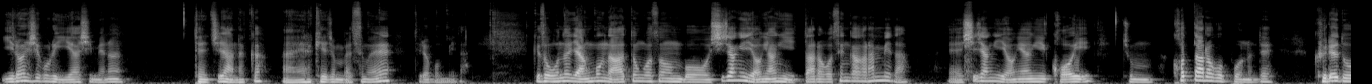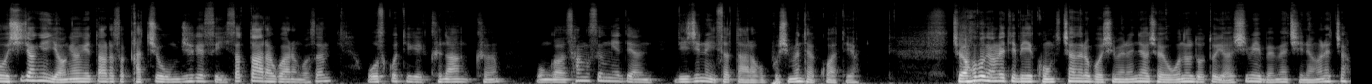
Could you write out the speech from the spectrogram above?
이런 식으로 이해하시면은 되지 않을까? 아, 이렇게 좀 말씀을 드려봅니다. 그래서 오늘 양봉 나왔던 것은 뭐 시장에 영향이 있다라고 생각을 합니다. 예, 시장의 영향이 거의 좀 컸다라고 보는데 그래도 시장의 영향에 따라서 같이 움직일 수 있었다라고 하는 것은 오스코틱이 그만큼 뭔가 상승에 대한 니즈는 있었다라고 보시면 될 것 같아요. 저희 허브경례TV 공식 채널을 보시면은요, 저희 오늘도 또 열심히 매매 진행을 했죠.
